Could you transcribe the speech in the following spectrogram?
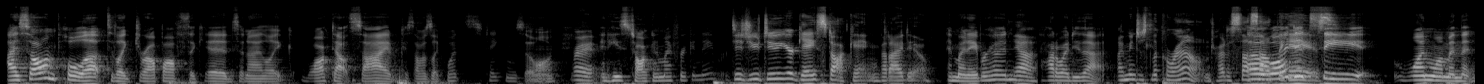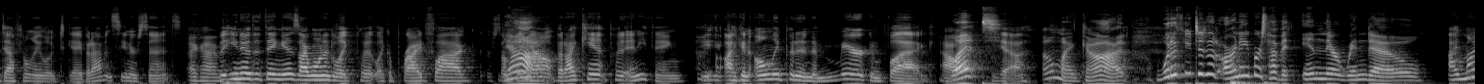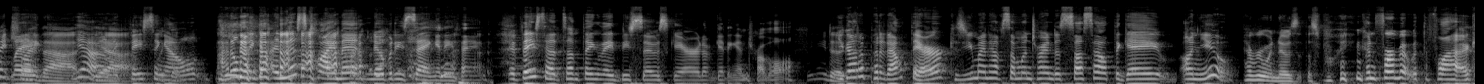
I saw him pull up to like drop off the kids, and I like walked outside because I was like, what's taking so long? Right. And he's talking to my freaking neighbor Did you do your gay stalking that I do? in my neighborhood. Yeah. How do I do that? I mean, just look around, try to suss Oh, out well, the I gays. did see one woman that definitely looked gay, but I haven't seen her since. Okay. But you know, the thing is, I wanted to like put like a pride flag or something Yeah. out, but I can't put anything. Oh, I can only put an American flag out. What? Yeah. Oh my God. What if you did it? Our neighbors have it in their window. I might try Like, that. Yeah, like facing out. I don't think in this climate nobody's saying anything. If they said something, they'd be so scared of getting in trouble. We need to- You got to put it out there because you might have someone trying to suss out the gay on you. Everyone knows at this point. Confirm it with the flag.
